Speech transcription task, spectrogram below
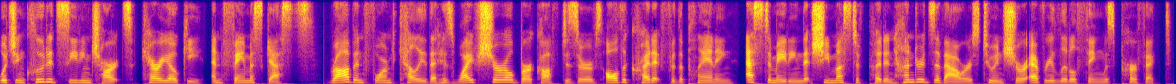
which included seating charts, karaoke, and famous guests. Rob informed Kelly that his wife Sheryl Berkoff deserves all the credit for the planning, estimating that she must have put in hundreds of hours to ensure every little thing was perfect.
